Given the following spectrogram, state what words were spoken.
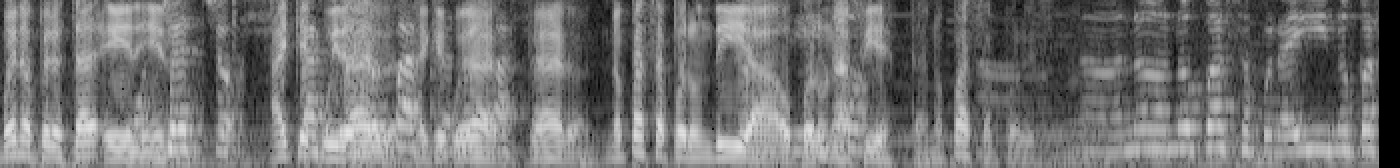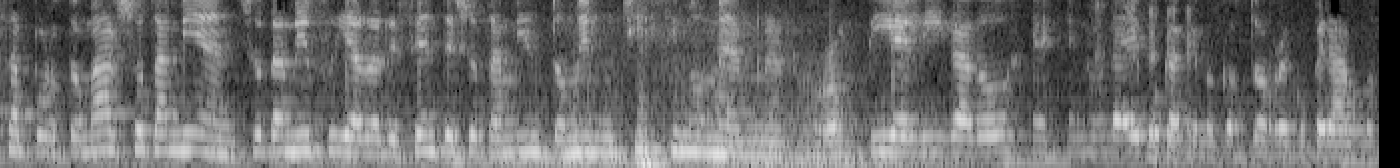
Bueno, pero está en, en- muchacho, hay que cuidar, no pasa, hay que no cuidar, pasa. claro. No pasa por un día No, o sí, por una no. fiesta, no pasa por eso. ¿no? No, no, no pasa por ahí, no pasa por tomar. Yo también, yo también fui adolescente, yo también tomé muchísimo, me, me rompí el hígado en una época que me costó recuperarlo.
